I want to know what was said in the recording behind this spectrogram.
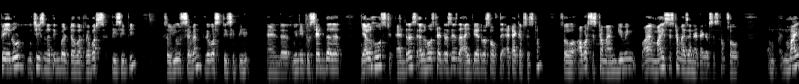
payload which is nothing but our reverse tcp so use seven reverse tcp and uh, we need to set the lhost address. Lhost address is the ip address of the attacker system. So our system i'm giving my system as an attacker system. So um, my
